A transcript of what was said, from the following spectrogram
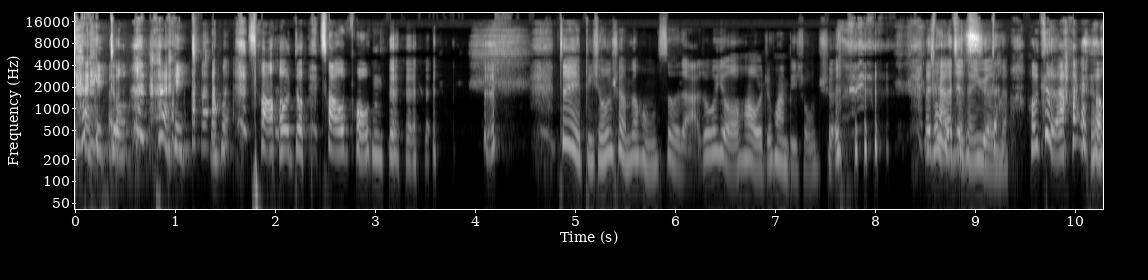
太多太 多，超多超蓬的。对，比熊犬有没有红色的啊？如果有的话，我就换比熊犬，而且还要剪成圆的，好可爱哦！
